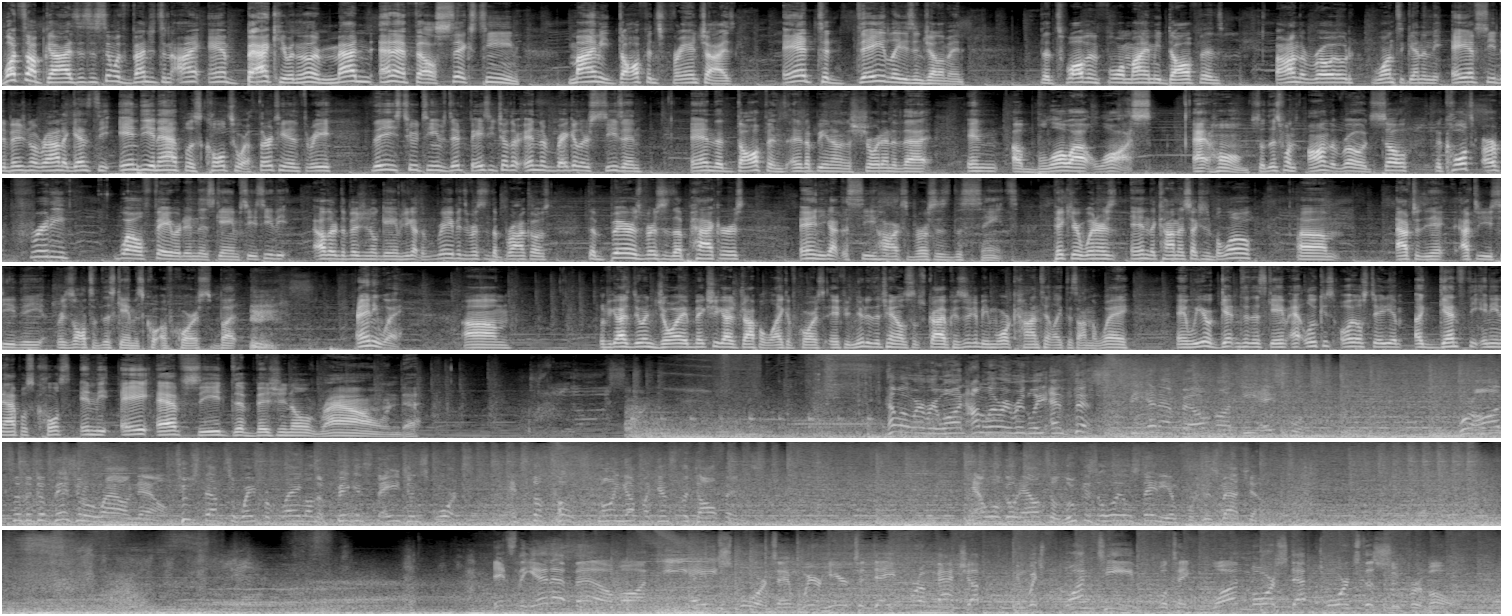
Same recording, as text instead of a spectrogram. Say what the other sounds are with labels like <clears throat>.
What's up guys, this is Sin with Vengeance and I am back here with another Madden NFL 16 Miami Dolphins franchise. And today, ladies and gentlemen, the 12 and 4 Miami Dolphins are on the road once again in the AFC divisional round against the Indianapolis Colts who are 13 and 3. These two teams did face each other in the regular season and the Dolphins ended up being on the short end of that in a blowout loss at home. So this one's on the road. So the Colts are pretty well favored in this game. So you see the other divisional games. You got the Ravens versus the Broncos, the Bears versus the Packers, and you got the Seahawks versus the Saints. Pick your winners in the comment sections below. Um, after the after you see the results of this game, is of course. But <clears throat> anyway, um, if you guys do enjoy, make sure you guys drop a like, of course. If you're new to the channel, subscribe because there's gonna be more content like this on the way. And we are getting to this game at Lucas Oil Stadium against the Indianapolis Colts in the AFC Divisional Round. Hello, everyone. I'm Larry Ridley, and this is the NFL on EA Sports. We're on to the divisional round now. Two steps away from playing on the biggest stage in sports. It's the Colts going up against the Dolphins. Now we'll go down to Lucas Oil Stadium for this matchup. It's the NFL on EA Sports, and we're here today for a matchup in which one team will take one more step towards the Super Bowl.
